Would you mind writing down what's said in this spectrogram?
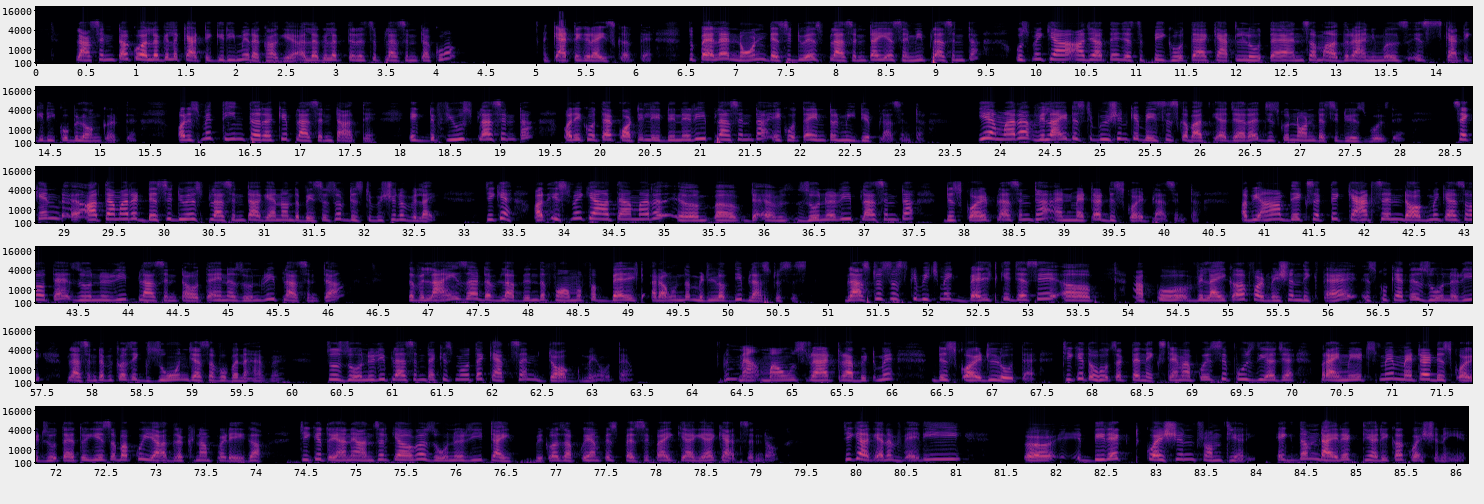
placenta को अलग अलग कैटेगरी में रखा गया। अलग अलग तरह से प्लासेंटा को कैटेगराइज करते हैं। तो पहला है नॉन डेसिडुअस प्लासेंटा या सेमी प्लासेंटा उसमें क्या आ जाते हैं? जैसे पिग होता है कैटल होता है एंड सम अदर एनिमल्स इस कैटेगरी को बिलोंग करते हैं। और इसमें तीन तरह के प्लासेंटा आते हैं। एक डिफ्यूज प्लासेंटा और एक होता है कॉटिलेडिनरी प्लासेंटा एक होता है इंटरमीडिएट प्लासेंटा ये हमारा विलाई डिस्ट्रीब्यूशन के बेसिस का बात किया जा रहा है, जिसको नॉन डेसिडुअस बोलते हैं। सेकेंड आता है हमारा deciduous placenta again on the basis of distribution of villi ठीक है? और इसमें क्या आता है हमारा? Zonary placenta, discoid placenta and meta discoid placenta. अब यहाँ आप देख सकते हैं कैट्स एंड डॉग में कैसा होता है? जोनरी प्लासेंटा होता है। In zonary placenta, the villi are developed in the form of a belt around the middle of the blastocyst. Blastocyst के बीच में एक बेल्ट के जैसे आपको विलाई का फॉर्मेशन दिखता है। इसको कहते हैं जोनरी प्लासेंटा बिकॉज़ एक जोन जैसा वो बनाया हुआ है। तो जोनरी प्लेसेंटा किसमें होता है? कैट्स एंड डॉग में होता है। माउस रैट रैबिट में डिस्कॉइडल होता है। ठीक है तो हो सकता है नेक्स्ट टाइम आपको इससे पूछ दिया जाए। प्राइमेट्स में मेटा डिस्कॉइड्स होता है तो ये सब आपको याद रखना पड़ेगा। ठीक है तो यानी आंसर क्या होगा? जोनरी टाइप बिकॉज़ आपको यहाँ पे स्पेसिफाई किया गया है कैट्स एंड डॉग ठीक है again a very direct question from theory एकदम डायरेक्ट थियरी का क्वेश्चन है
